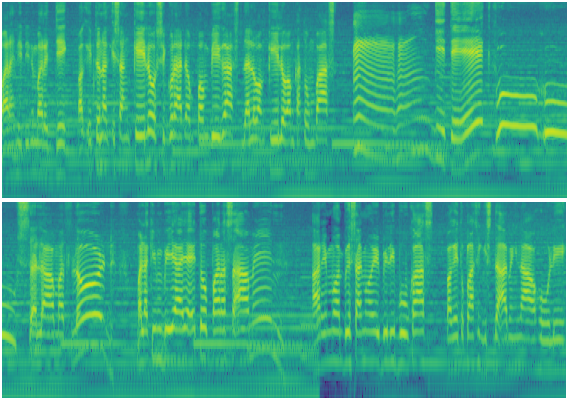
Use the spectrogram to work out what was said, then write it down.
para hindi din ma-reject. Pag ito nag isang kilo, sigurado ang pambigas, dalawang kilo ang katumbas. Mhm, gitik. Woohoo! Salamat Lord! Malaking biyaya ito para sa amin. Ari mo ang bigas aming mabibili bukas pag ito klaseng isda aming nakahuli.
